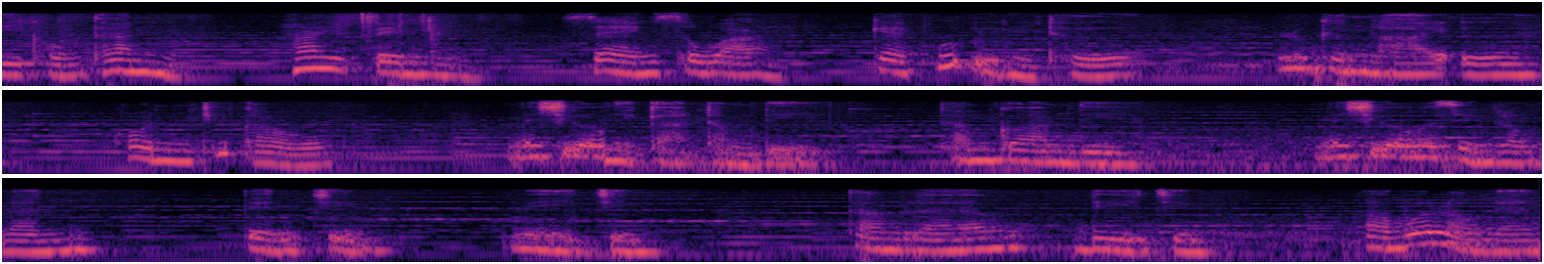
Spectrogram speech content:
ดีของท่าน ให้เป็นแสงสว่าง แก่ผู้อื่นเถอลูกทั้งหลายเอ่ยคนที่เขาไม่เชื่อในการทำดี ทำความดี ไม่เชื่อว่าสิ่งเหล่านั้น เป็นจริง มีจริงทำแล้วดีจริงหาว่าเหล่านั้น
